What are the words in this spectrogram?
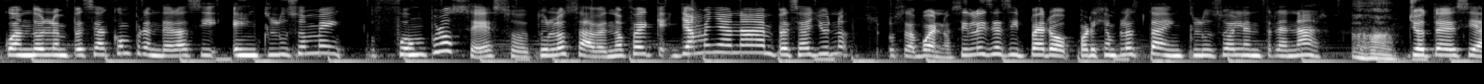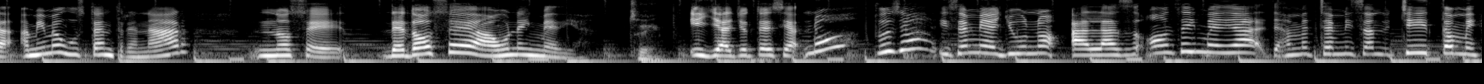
Cuando lo empecé a comprender así, e incluso me fue un proceso, tú lo sabes, no fue que ya mañana empecé ayuno, o sea, bueno, sí lo hice así, pero por ejemplo hasta incluso el entrenar. Ajá. Yo te decía, a mí me gusta entrenar, no sé, de 12 a una y media. Sí. Y ya yo te decía, no, pues ya, hice mi ayuno a las once y media, ya me eché mi sándwichito mi-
